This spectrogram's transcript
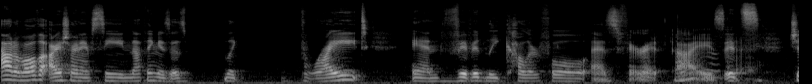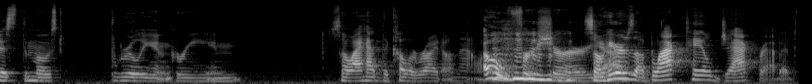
out of all the eye shine I've seen, nothing is as like bright and vividly colorful as ferret ah, eyes. It's just the most brilliant green. So I had the color right on that one. Oh, for sure. So yeah. here's a black-tailed jackrabbit.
